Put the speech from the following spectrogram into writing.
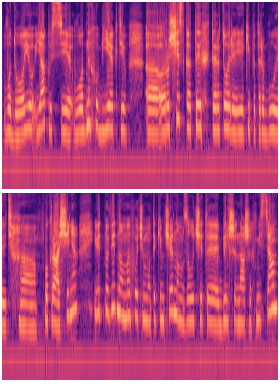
водою, якості водних об'єктів, розчистка тих територій, які потребують покращення. І відповідно ми хочемо таким чином залучити більше наших містян,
